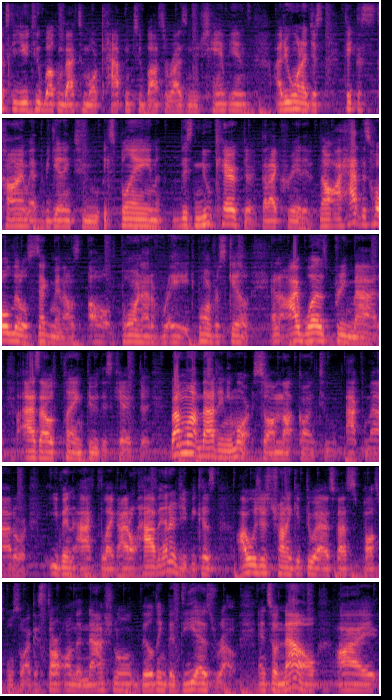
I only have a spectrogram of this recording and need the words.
What's good YouTube? Welcome back to more Captain Tsubasa Rise New Champions. I do want to just take this time at the beginning to explain this new character that I created. Now I had this whole little segment, I was, oh, born out of rage, born for skill. And I was pretty mad as I was playing through this character. But I'm not mad anymore, so I'm not going to act mad or even act like I don't have energy because I was just trying to get through it as fast as possible so I could start on the national building the Diaz route. And so now I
